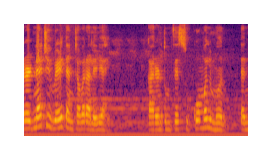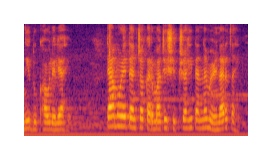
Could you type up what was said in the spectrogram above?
रडण्याची वेळ त्यांच्यावर आलेली आहे. कारण तुमचे सुकोमल मन त्यांनी दुखावलेले आहे. त्यामुळे त्यांच्या कर्माची शिक्षाही त्यांना मिळणारच आहे.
